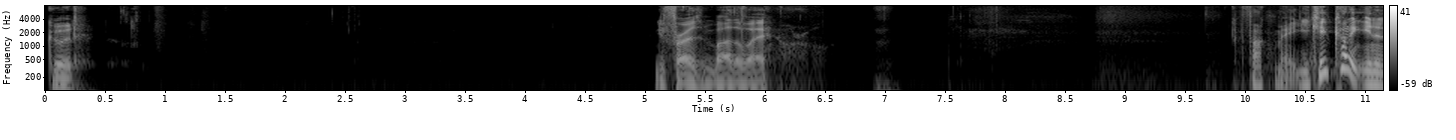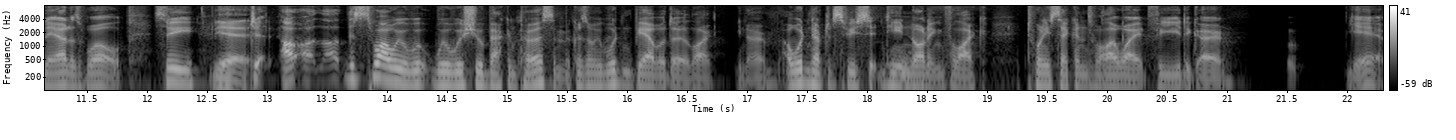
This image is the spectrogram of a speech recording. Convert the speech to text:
Good. You're frozen, by the way. Fuck me. You keep cutting in and out as well. See, Yeah, j- I- I- this is why we we we wish you were back in person because then we wouldn't be able to like you know I wouldn't have to just be sitting here nodding for like twenty seconds while I wait for you to go. Yeah,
